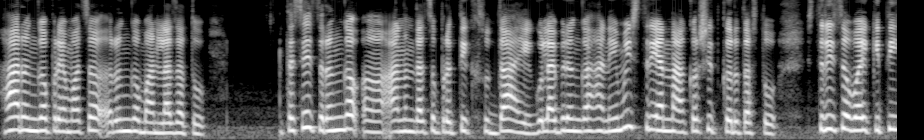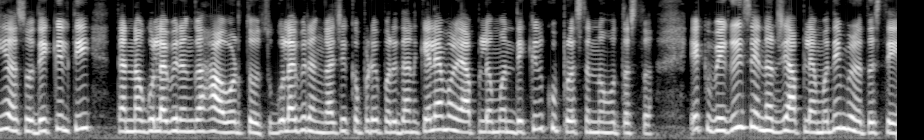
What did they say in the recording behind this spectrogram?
हा रंग प्रेमाचा रंग मानला जातो. तसेच रंग आनंदाचं प्रतीक सुद्धा आहे. गुलाबी रंग हा नेहमीच स्त्रियांना आकर्षित करत असतो. स्त्रीचं वय कितीही असो देखील ती त्यांना गुलाबी रंग हा आवडतोच. गुलाबी रंगाचे कपडे परिधान केल्यामुळे आपलं मन देखील खूप प्रसन्न होत असतं. एक वेगळीच एनर्जी आपल्यामध्ये मिळत असते.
